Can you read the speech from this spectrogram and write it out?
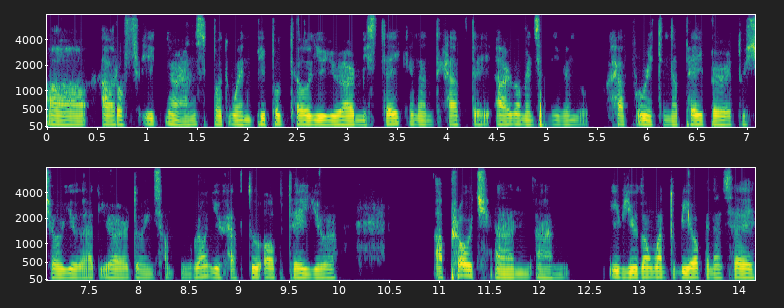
uh, out of ignorance. But when people tell you you are mistaken and have the arguments and even have written a paper to show you that you are doing something wrong, you have to update your approach. And um, if you don't want to be open and say,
